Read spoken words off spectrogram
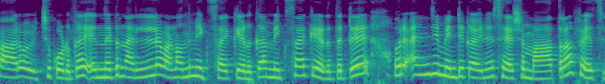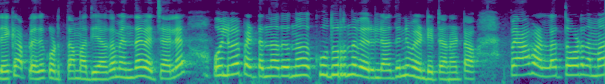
പാൽ ഒഴിച്ച് കൊടുക്കുക. എന്നിട്ട് നല്ലവണ്ണം ഒന്ന് മിക്സാക്കി എടുക്കുക. മിക്സാക്കി എടുത്തിട്ട് ഒരു അഞ്ച് മിനിറ്റ് കഴിഞ്ഞ ശേഷം മാത്രം ഫേസിലേക്ക് അപ്ലൈ ചെയ്ത് കൊടുത്താൽ മതിയാകും. എന്താ വെച്ചാൽ ഉലുവ പെട്ടെന്ന് അതൊന്ന് കുതിർന്ന് വരില്ല. അതിന് വേണ്ടിയിട്ടാണ് കേട്ടോ അപ്പോൾ ആ വെള്ളത്തോടെ നമ്മൾ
